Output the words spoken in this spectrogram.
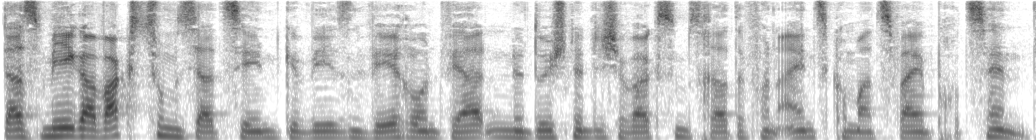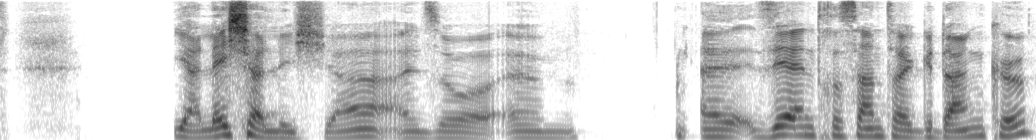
das mega Wachstumsjahrzehnt gewesen wäre und wir hatten eine durchschnittliche Wachstumsrate von 1,2 Prozent. Ja, lächerlich, ja. Also ähm, äh, sehr interessanter Gedanke.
